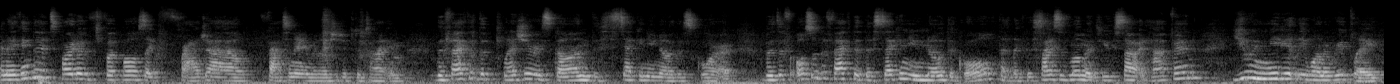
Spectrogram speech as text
And I think that it's part of football's like fragile, fascinating relationship to time. The fact that the pleasure is gone the second you know the score, but the, also the fact that the second you know the goal, that like the decisive moment you saw it happen, you immediately want to replay.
